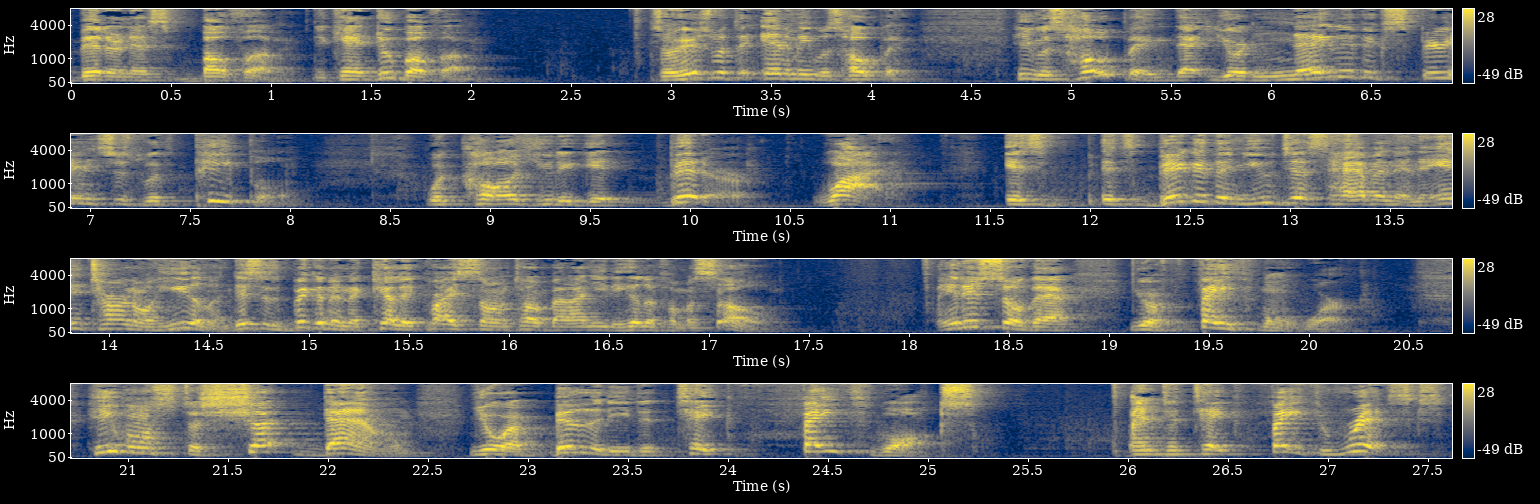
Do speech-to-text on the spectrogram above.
bitterness, both of them. You can't do both of them. So here's what the enemy was hoping. He was hoping that your negative experiences with people would cause you to get bitter. Why? It's it's bigger than you just having an internal healing. This is bigger than a Kelly Price song talking about I need a healing for my soul. It is so that your faith won't work. He wants to shut down your ability to take faith walks and to take faith risks.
